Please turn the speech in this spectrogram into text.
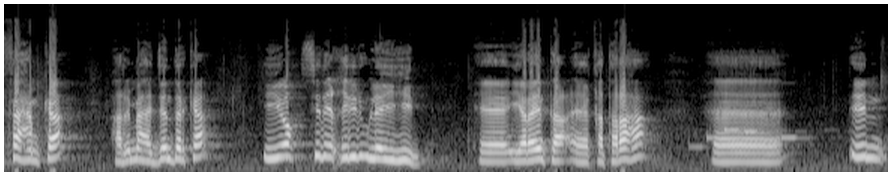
fahamka arrimaha jenderka iyo siday xiriir u leeyihiin yareynta khataraha. In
